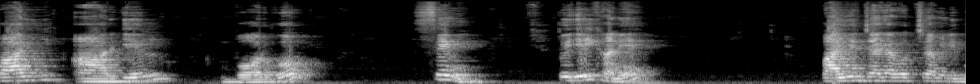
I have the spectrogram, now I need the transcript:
পাই আর এল বর্গ সেমি। তো এইখানে পাই এর জায়গা হচ্ছে আমি লিখব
